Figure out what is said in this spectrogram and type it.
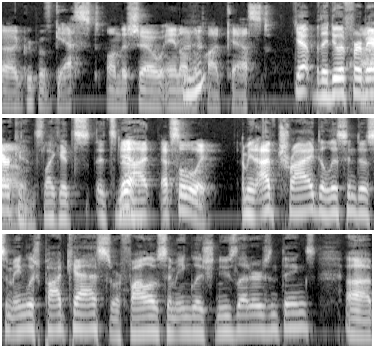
uh, group of guests on the show and on the podcast. Yep. But they do it for Americans. like it's it's um, Yeah, not. absolutely. I mean, I've tried to listen to some English podcasts or follow some English newsletters and things. Uh,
